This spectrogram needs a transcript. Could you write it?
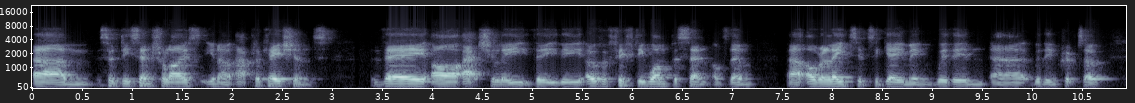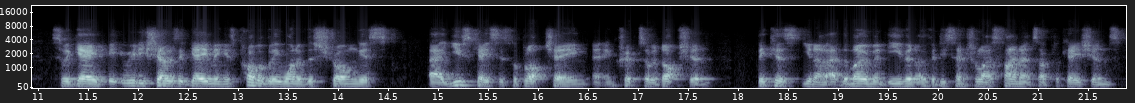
um, so decentralized, you know, applications, they are actually the the over 51% of them uh, are related to gaming within uh, within crypto. So again, it really shows that gaming is probably one of the strongest uh, use cases for blockchain and crypto adoption, because you know at the moment, even over decentralized finance applications,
